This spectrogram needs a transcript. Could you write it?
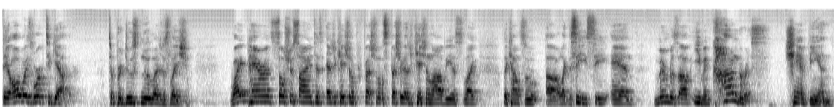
they always work together to produce new legislation. White parents, social scientists, educational professionals, special education lobbyists like the council, uh, like the CEC, and members of even Congress champion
